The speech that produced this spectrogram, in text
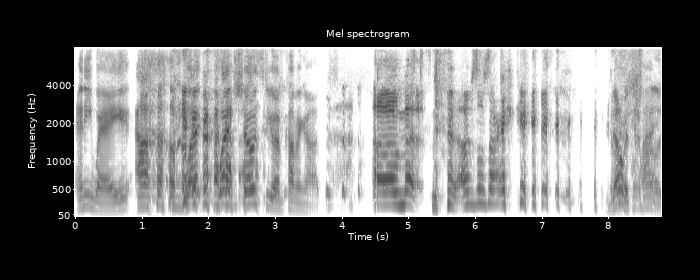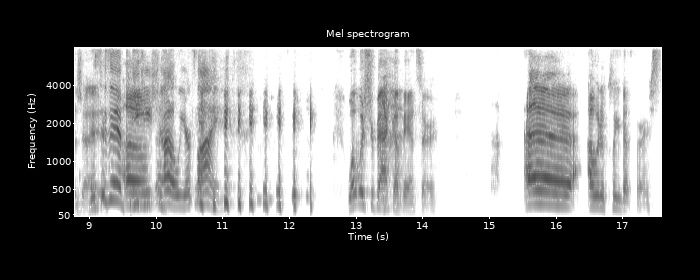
Anyway, um, what what shows do you have coming up? Um, I'm so sorry. No, you it's fine. apologize. This isn't a PG Um, show. You're fine. What was your backup answer? uh, I would have cleaned up first,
